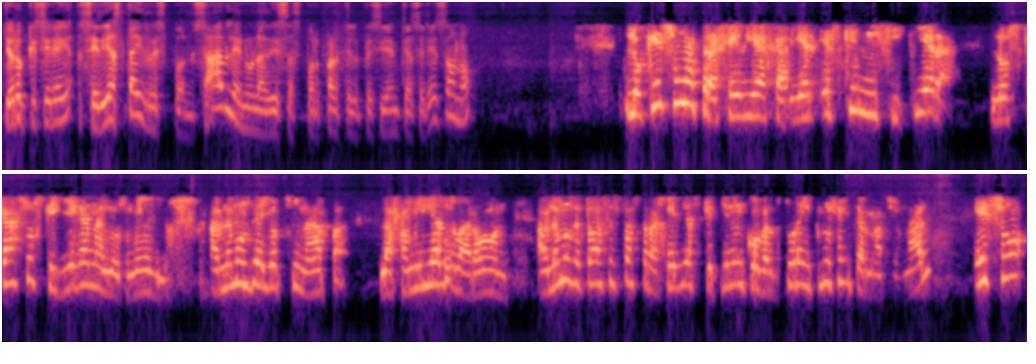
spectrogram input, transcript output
Yo creo que sería, sería hasta irresponsable en una de esas por parte del presidente hacer eso, ¿no? Lo que es una tragedia, Javier, es que ni siquiera los casos que llegan a los medios, hablemos de Ayotzinapa, la familia de varón, hablemos de todas estas tragedias que tienen cobertura incluso internacional, eso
